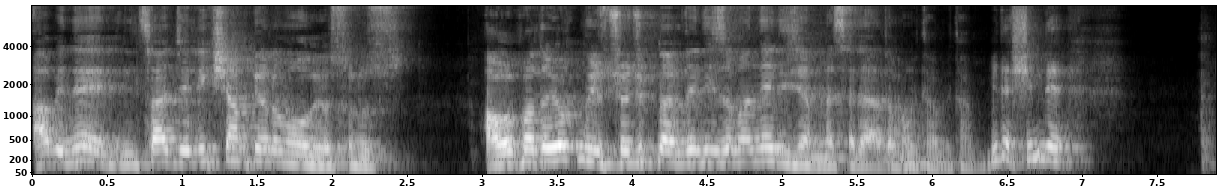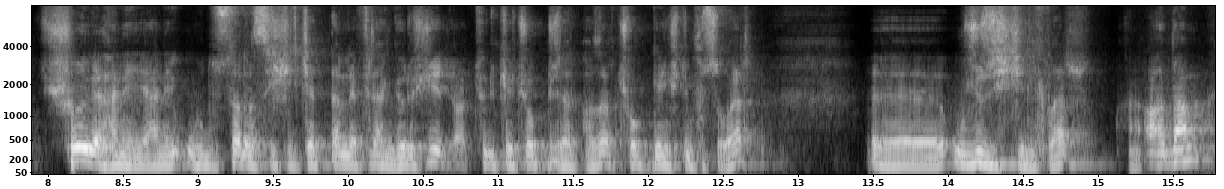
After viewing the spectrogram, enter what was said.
abi ne sadece lig şampiyonu mu oluyorsunuz? Avrupa'da yok muyuz çocuklar dediği zaman ne diyeceğim mesela adama? Tabii tabii. Bir de şimdi şöyle hani yani uluslararası şirketlerle falan görüşünce Türkiye çok güzel pazar, çok genç nüfusu var. Ee, ucuz işçilik var. Yani adam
